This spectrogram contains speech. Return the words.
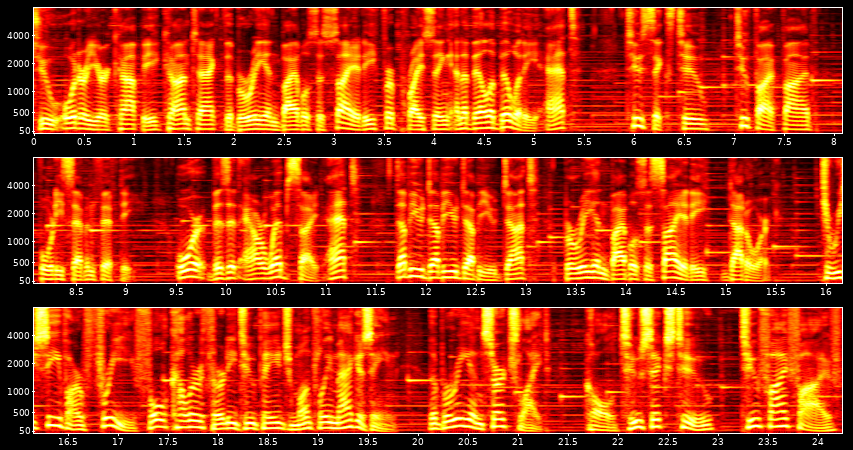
To order your copy, contact the Berean Bible Society for pricing and availability at 262 255 4750 or visit our website at www.bereanbiblesociety.org. To receive our free full color 32 page monthly magazine, The Berean Searchlight, call 262 255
